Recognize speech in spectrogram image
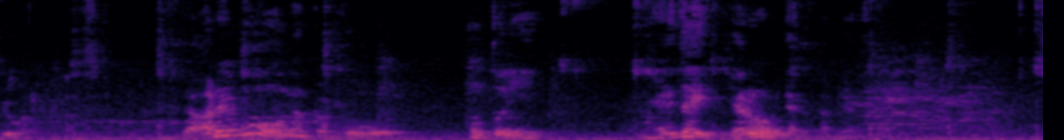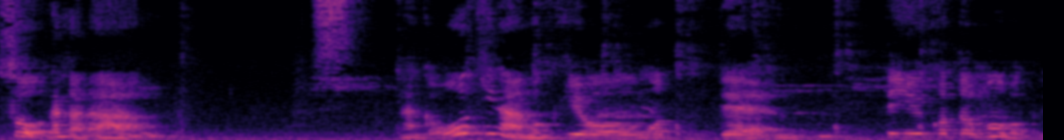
い。よかったあれもなんかこう本当にやりたいやろうみたいな感じなんですか？そうだから、なんか大きな目標を持ってうんうんっていうことも僕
